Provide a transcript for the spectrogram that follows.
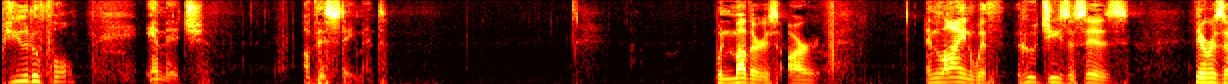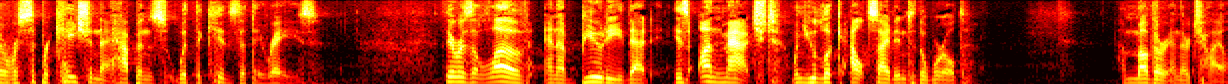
beautiful image of this statement. When mothers are in line with who Jesus is, there is a reciprocation that happens with the kids that they raise. There is a love and a beauty that is unmatched when you look outside into the world. A mother and their child.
